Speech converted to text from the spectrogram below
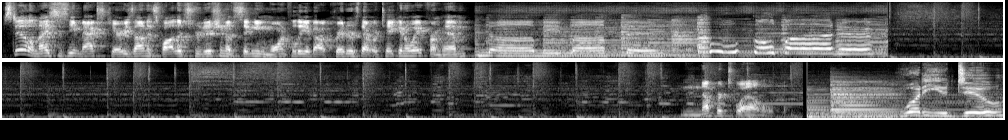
Still, nice to see Max carries on his father's tradition of singing mournfully about critters that were taken away from him. Nummy muffin, cocoa butter. Number 12. What do you do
